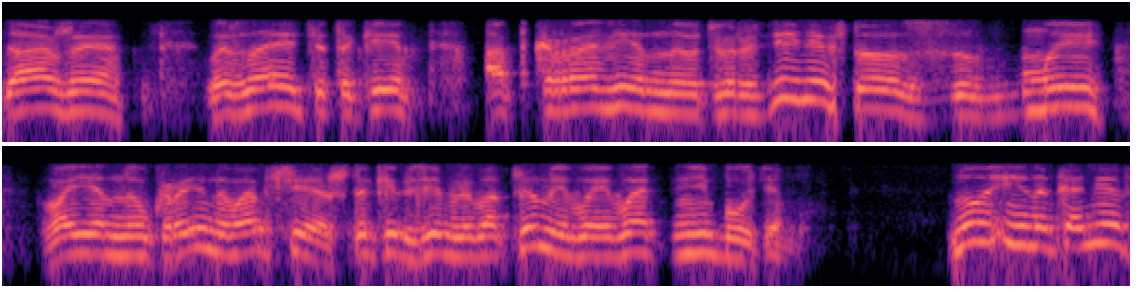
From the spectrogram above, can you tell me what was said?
даже, вы знаете, такие откровенные утверждения, что мы, военные Украины, вообще штыки в землю воткнем и воевать не будем. Ну и, наконец,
